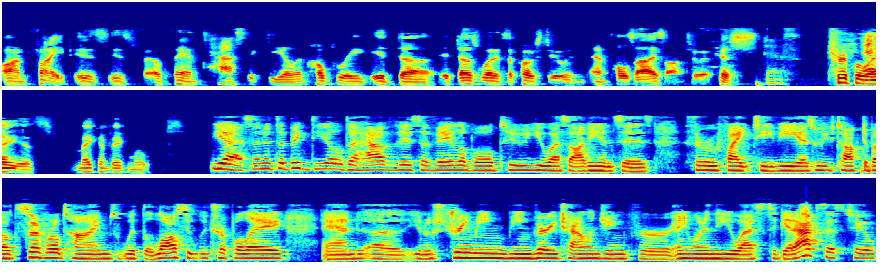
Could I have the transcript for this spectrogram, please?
on fight is, is a fantastic deal and hopefully it, uh, it does what it's supposed to and, and pulls eyes onto it because Yes. AAA And- is making big moves. Yes, and it's a big deal to have this available to U.S. audiences through FITE TV, as we've talked about several times with the lawsuit with AAA and, uh, you know, streaming being very challenging for anyone in the U.S. to get access to.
